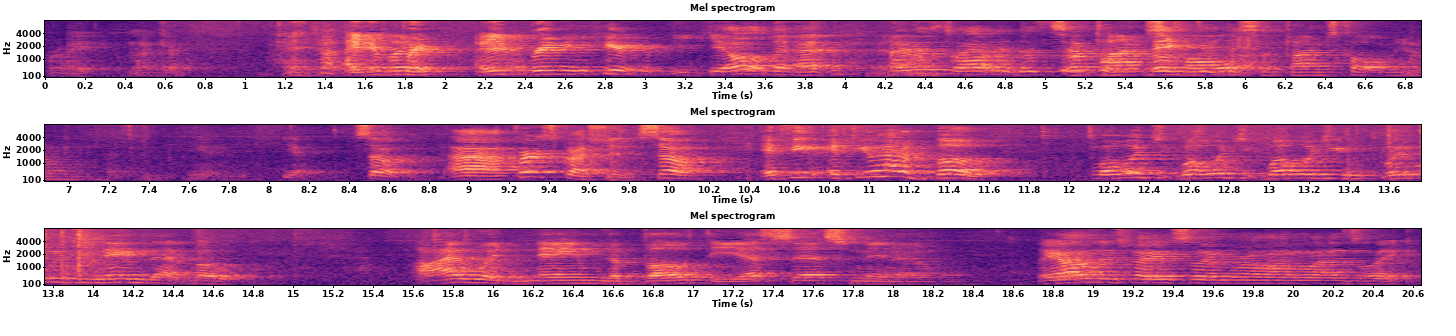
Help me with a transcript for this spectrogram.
right. Okay. I didn't bring I didn't bring you here to be yelled at. I Yeah. just wanted to Sometimes call, sometimes call. You know. Yeah, yeah. So, uh, first question. So, if you if you had a boat, what would you, what would you what would you what would you name that boat? I would name the boat the SS Minnow. Like I was expecting something more along the lines like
